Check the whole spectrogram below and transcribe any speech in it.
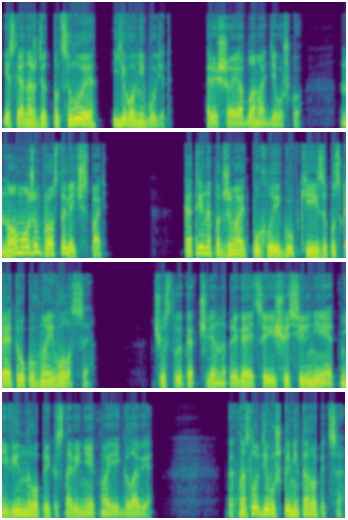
Если она ждет поцелуя, его не будет. Решаю обломать девушку. Но можем просто лечь спать. Катрина поджимает пухлые губки и запускает руку в мои волосы. Чувствую, как член напрягается еще сильнее от невинного прикосновения к моей голове. Как назло, девушка не торопится.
